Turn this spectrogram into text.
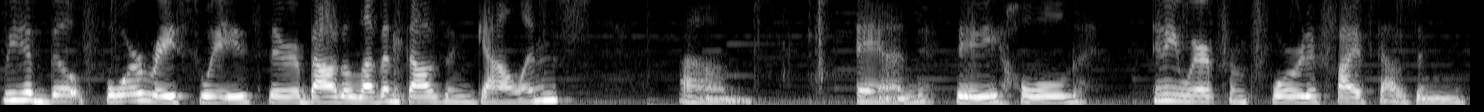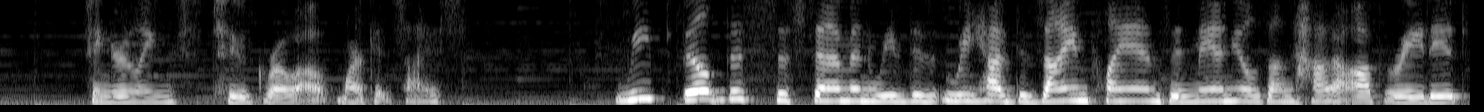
We have built four raceways. They're about 11,000 gallons um, and they hold anywhere from four to 5,000 fingerlings to grow out market size. We built this system and we've we have design plans and manuals on how to operate it.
